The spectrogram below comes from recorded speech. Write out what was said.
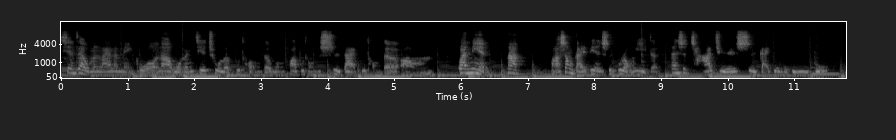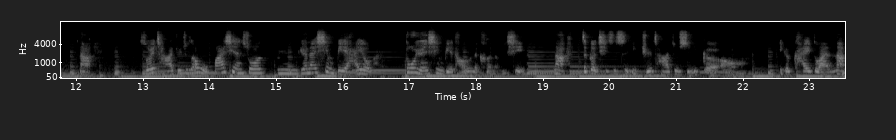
现在我们来了美国，那我们接触了不同的文化、不同的世代、不同的嗯观念，那马上改变是不容易的，但是察觉是改变的第一步。那所谓察觉，就是哦，我发现说，嗯，原来性别还有多元性别讨论的可能性。那这个其实是一觉察，就是一个嗯。一个开端，那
